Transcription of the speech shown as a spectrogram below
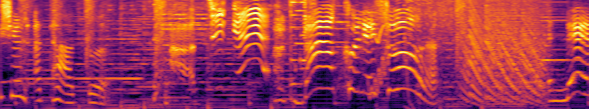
concentration attack. Darkness! And then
